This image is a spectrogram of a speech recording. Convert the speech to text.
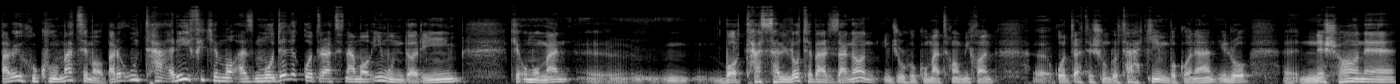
برای حکومت ما برای اون تعریفی که ما از مدل قدرت نماییمون داریم که عموما با تسلط بر زنان اینجور حکومت ها می‌خوان قدرتشون رو تحکیم بکنن این رو نشان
